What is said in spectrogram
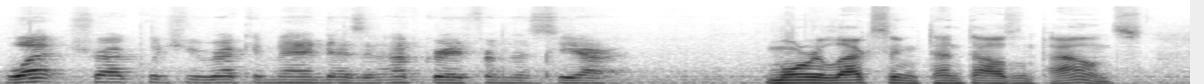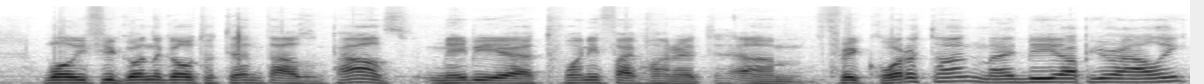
what truck would you recommend as an upgrade from the Sierra? more relaxing 10,000 pounds. Well, if you're going to go to 10,000 pounds, maybe a 2,500 um, three quarter ton might be up your alley.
